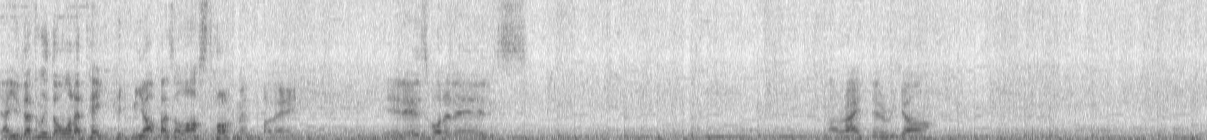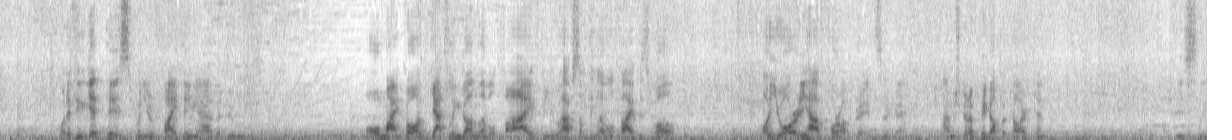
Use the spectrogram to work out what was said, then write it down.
Yeah, you definitely don't want to take Pick Me Up as a last Augment, but hey, it is what it is. Alright, there we go. What if you get this when you're fighting uh, the dude? Oh my god, Gatling gun level 5. Do you have something level 5 as well? Oh, you already have 4 upgrades, okay. I'm just gonna pick up a card then obviously.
